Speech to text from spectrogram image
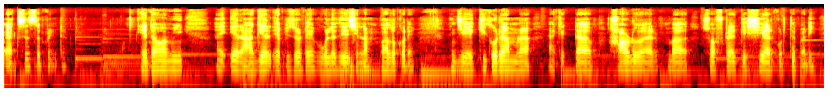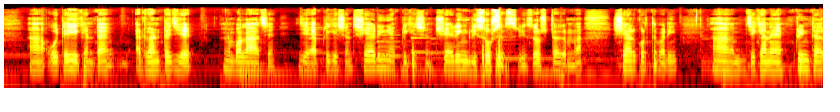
access the printer এটাও আমি এর আগের এপিসোডে বলে দিয়েছিলাম ভালো করে যে কি করে আমরা এক একটা হার্ডওয়্যার বা সফটওয়্যারকে শেয়ার করতে পারি। ওইটাই এখানটায় অ্যাডভান্টেজে বলা আছে। যে application sharing application sharing resources রিসোর্সটা আমরা শেয়ার করতে পারি যেখানে প্রিন্টার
